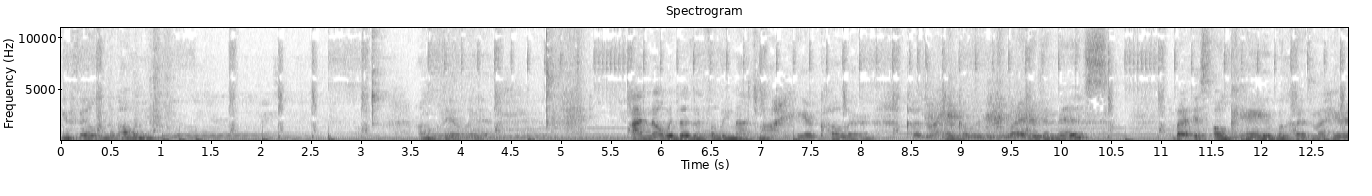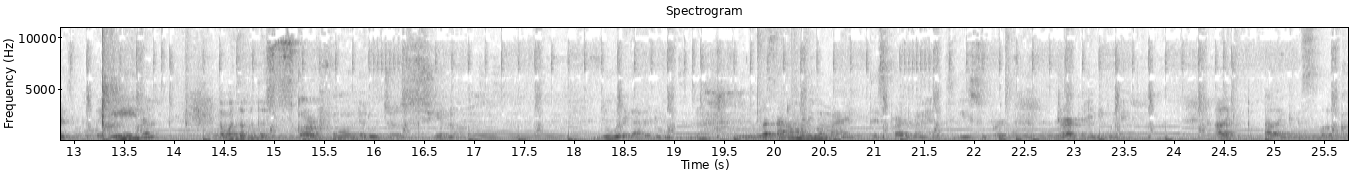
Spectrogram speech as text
You feeling the pony? I'm feeling it. I know it doesn't fully match my hair color because my hair color is lighter than this. But it's okay because my hair is laid. And once I put the scarf on, it'll just, you know, do what it gotta do. Plus, I don't really want my this part of my head to be super dark anyway. I like I like this look.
